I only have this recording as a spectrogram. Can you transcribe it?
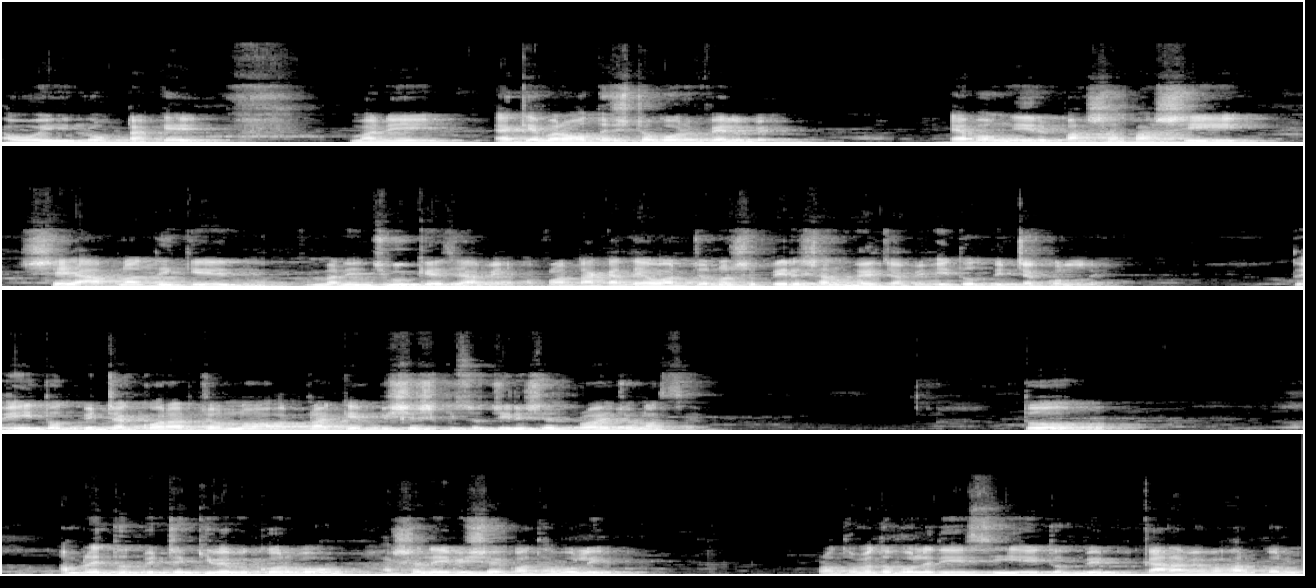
ওই লোকটাকে মানে একেবারে অতিষ্ঠ করে ফেলবে। এবং এর পাশাপাশি সে আপনার দিকে মানে ঝুঁকে যাবে আপনার টাকা দেওয়ার জন্য সে পেরেশান হয়ে যাবে এই তদবিরটা করলে। তো এই তদবিরটা করার জন্য আপনাকে বিশেষ কিছু জিনিসের প্রয়োজন আছে। তো আমরা এই তদবিরটা কীভাবে করব? আসেন এই বিষয়ে কথা বলি। প্রথমে তো বলে দিয়েছি, এই তদবির কারা ব্যবহার করব?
